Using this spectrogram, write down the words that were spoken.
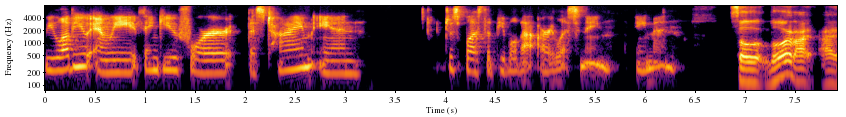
we love you and we thank you for this time and just bless the people that are listening. Amen. So, Lord, I, I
